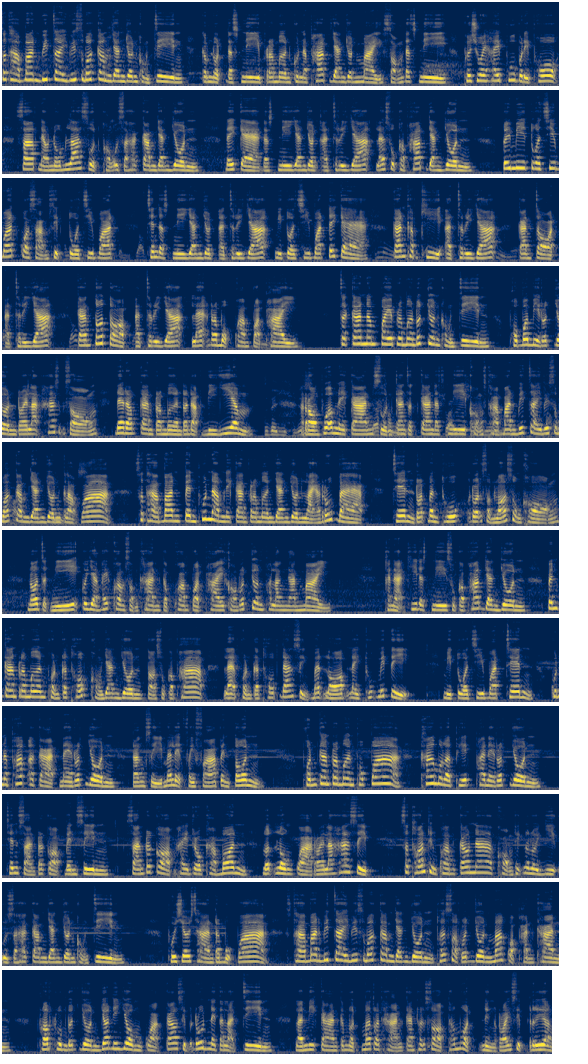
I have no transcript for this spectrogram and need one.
สถาบันวิจัยวิศวกรรมยานยนต์ของจีนกำหนดดัชนีประเมินคุณภาพยานยนต์ใหม่ 2 ดัชนี เพื่อช่วยให้ผู้บริโภคทราบแนวโน้มล่าสุดของอุตสาหกรรมยานยนต์ ได้แก่ดัชนียานยนต์อัจฉริยะและสุขภาพยานยนต์ โดยมีตัวชี้วัดกว่า 30 ตัวชี้วัด เช่น ดัชนียานยนต์อัจฉริยะมีตัวชี้วัดได้แก่ การขับขี่อัจฉริยะ การจอดอัจฉริยะ การโต้ตอบอัจฉริยะ และระบบความปลอดภัย จากการนำไปประเมินรถยนต์ของจีน พบว่ามีรถยนต์ร้อยละ 52 ได้รับการประเมินระดับดีเยี่ยม รองผู้อำนวยการศูนย์การจัดการดัชนีของสถาบันวิจัยวิศวกรรมยานยนต์กล่าวว่า สถาบันเป็นผู้นำในการประเมินยานยนต์หลายรูปแบบ เช่น รถบรรทุก รถสำล้อส่งของ นอกจากนี้ก็ยังให้ความสำคัญกับความปลอดภัยของรถยนต์พลังงานใหม่ ขณะที่ดัชนีสุขภาพยานยนต์ เป็นการประเมินผลกระทบของยานยนต์ต่อสุขภาพ และผลกระทบด้านสิ่งแวดล้อมในทุกมิติ มีตัวชี้วัดเช่น คุณภาพอากาศในรถยนต์ รังสีแม่เหล็กไฟฟ้าเป็นต้น ผลการประเมินพบว่าค่ามลพิษภายในรถยนต์ เช่นสารประกอบเบนซิน สารประกอบไฮโดรคาร์บอน ลดลงกว่าร้อยละ 50 สะท้อนถึงความก้าวหน้าของเทคโนโลยีอุตสาหกรรมยานยนต์ของจีน ผู้เชี่ยวชาญระบุว่า สถาบันวิจัยวิศวกรรมยานยนต์ทดสอบรถยนต์มากกว่าพันคัน ครอบคลุมรถยนต์ยอดนิยมกว่า 90 รุ่นในตลาดจีน และมีการกำหนดมาตรฐานการทดสอบทั้งหมด 110 เรื่อง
